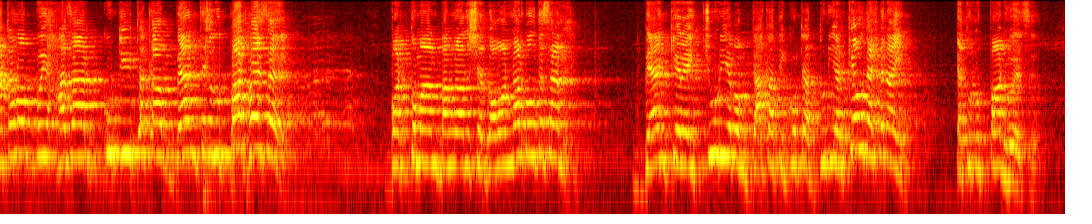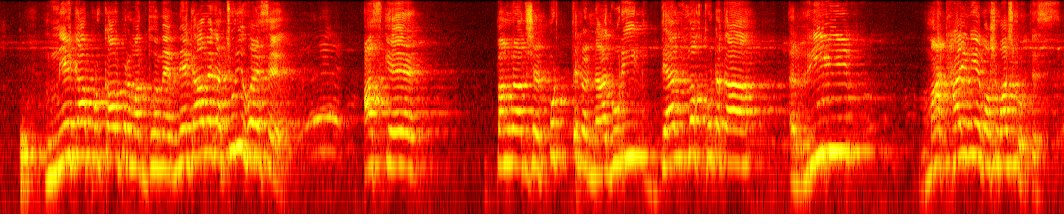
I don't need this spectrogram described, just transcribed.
আটানব্বই হাজার কোটি টাকা ব্যাংক থেকে লুটপাট হয়েছে। বর্তমান বাংলাদেশের গভর্নর বলতেছেন, ব্যাংকের এই চুরি এবং ডাকাতি গোটা দুনিয়ার কেউ দেখে নাই, এত লুটপাট হয়েছে। মেগা প্রকল্পের মাধ্যমে মেগা মেগা চুরি হয়েছে। আজকে বাংলাদেশের প্রত্যেকটা নাগরিক দেড় লক্ষ টাকা ঋণ মাথায় নিয়ে বসবাস করতেছে।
